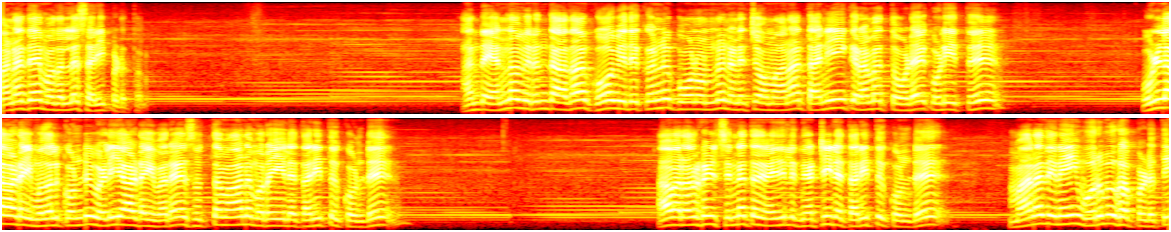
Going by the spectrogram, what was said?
மனதை முதல்ல சரிப்படுத்தணும். அந்த எண்ணம் இருந்தால் தான் கோவிலுக்குன்னு போனோம்னு நினச்சோமானா தனி கிரமத்தோட குளித்து உள்ளாடை முதல் கொண்டு வெளியாடை வர சுத்தமான முறையில் தரித்து கொண்டு அவரவர்கள் சின்னத்தை நெதியில் நெற்றியில் தரித்து கொண்டு மனதினை ஒருமுகப்படுத்தி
